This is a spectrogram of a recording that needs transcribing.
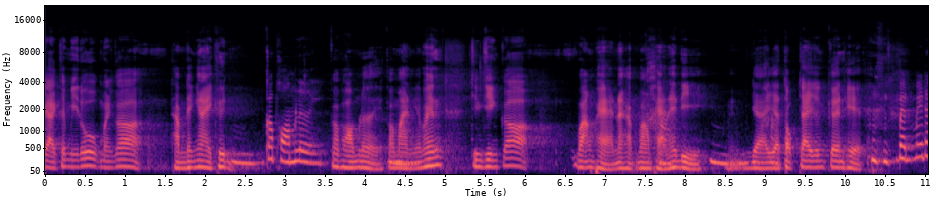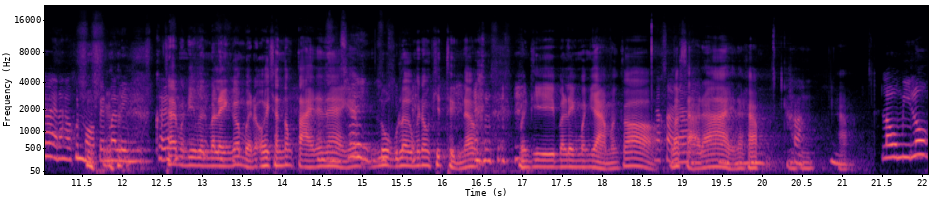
อยากจะมีลูกมันก็ทำได้ง่ายขึ้นอืมก็พร้อมเลย ก็พร้อมเลยประมาณนี้เพราะฉะนั้นจริง ๆ ก็ วางแผนนะครับ วางแผนค่ะให้ดีอืมอย่าค่ะอย่าตกใจจนเกินเหตุ เป็นไม่ได้นะคะ คุณหมอเป็นมะเร็งใช่บางทีเป็นมะเร็งก็เหมือนโอ้ยฉันต้องตายแน่ๆอย่างเงี้ยใช่ลูกเลิกไม่ต้องคิดถึงนะบางทีมะเร็งบางอย่างมันก็รักษารักษาได้นะครับค่ะอืมครับ เรามีโรค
